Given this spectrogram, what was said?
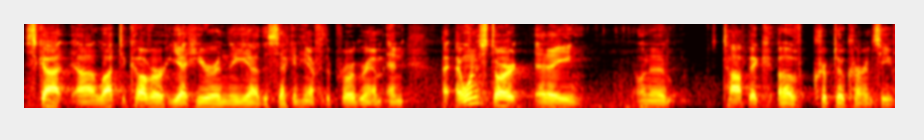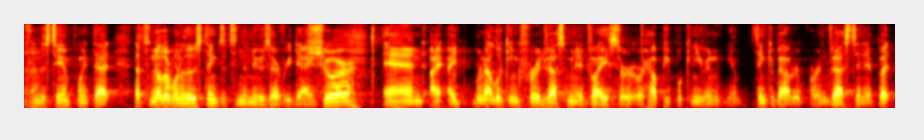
Scott, uh, a lot to cover yet here in the uh, the second half of the program, and I, I want to start at a on a topic of cryptocurrency from the standpoint that that's another one of those things that's in the news every day. Sure. And I, I, we're not looking for investment advice or, or how people can even you know, think about or, or invest in it. But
